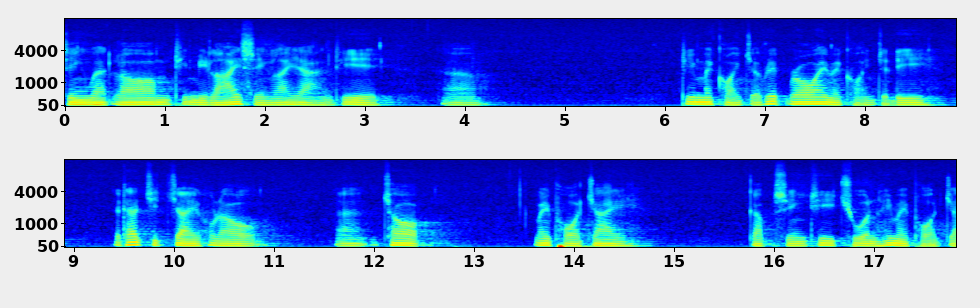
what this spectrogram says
สิ่งแวดล้อมที่มีหลายสิ่งหลายอย่างที่ที่ไม่ค่อยจะเรียบร้อย ไม่ค่อยจะดี แต่ถ้าจิตใจของเราอชอบไม่พอใจ กับสิ่งที่ชวนให้ไม่พอใจ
